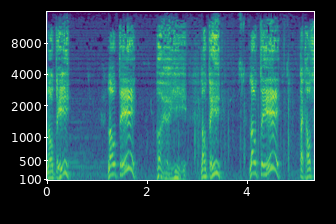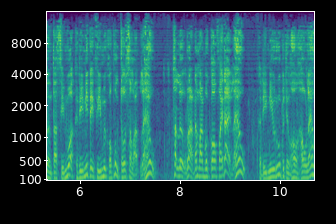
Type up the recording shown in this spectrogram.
เราตี เราตี เฮ้ย เราตี เราตีแต่เท้าเซินตัดสินว่าคดีนี้เป็นฝีมือของพวกโจรสลัดแล้ว ถ้าเลิกราดน้ำมันบนกองไฟได้แล้ว คดีนี้รู้ไปถึงห้องเฮาแล้ว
